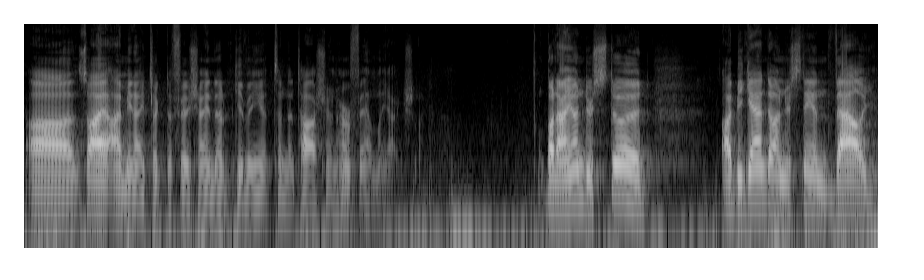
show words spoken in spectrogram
Uh, so I, I mean, I took the fish. I ended up giving it to Natasha and her family, actually. But I understood, I began to understand value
